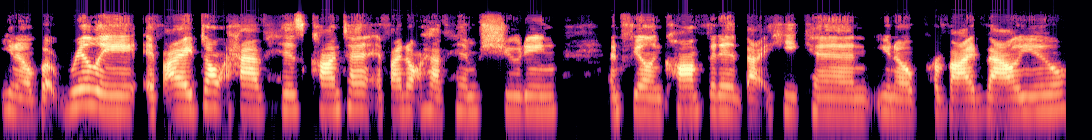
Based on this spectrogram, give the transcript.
you know but really if i don't have his content if i don't have him shooting and feeling confident that he can you know provide value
